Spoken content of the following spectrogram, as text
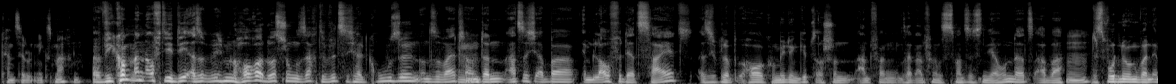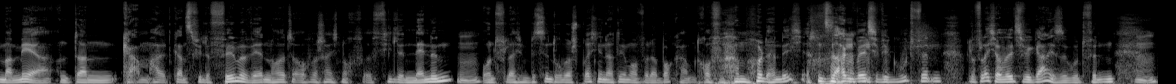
kannst ja nichts machen. Aber wie kommt man auf die Idee, also mit dem Horror, du hast schon gesagt, du willst dich halt gruseln und so weiter Mhm. und dann hat sich aber im Laufe der Zeit, also ich glaube, Horrorkomödien gibt es auch schon Anfang, seit Anfang des 20. Jahrhunderts, aber Mhm. das wurden irgendwann immer mehr und dann kamen halt ganz viele Filme, werden heute auch wahrscheinlich noch äh, viele nennen Mhm. und vielleicht ein bisschen drüber sprechen, je nachdem, ob wir da Bock haben, drauf haben oder nicht und sagen, welche wir gut finden oder vielleicht auch welche wir gar nicht so gut finden. Mhm.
